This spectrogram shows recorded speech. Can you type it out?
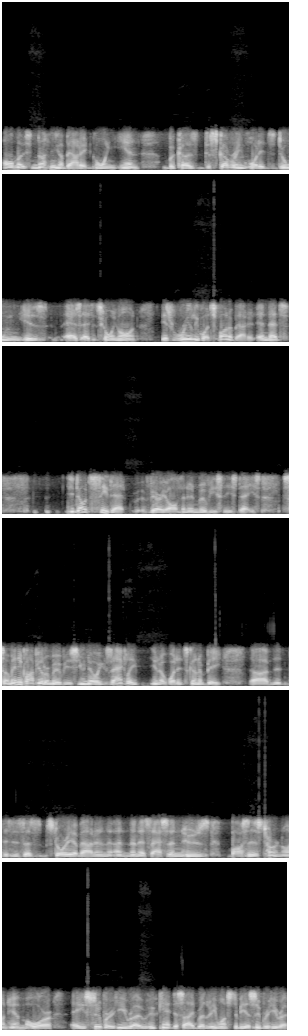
almost nothing about it going in because discovering what it's doing is as as it's going on is really what's fun about it and that's you don't see that very often in movies these days. So many popular movies, you know exactly you know what it's going to be. Uh, this is a story about an, an assassin whose bosses turn on him, or a superhero who can't decide whether he wants to be a superhero.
